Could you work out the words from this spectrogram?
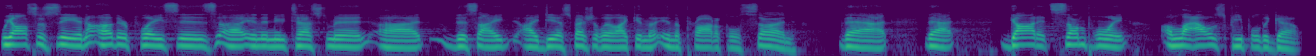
we also see in other places uh, in the New Testament uh, this idea, especially like in the, in the prodigal son, that, that God at some point allows people to go.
